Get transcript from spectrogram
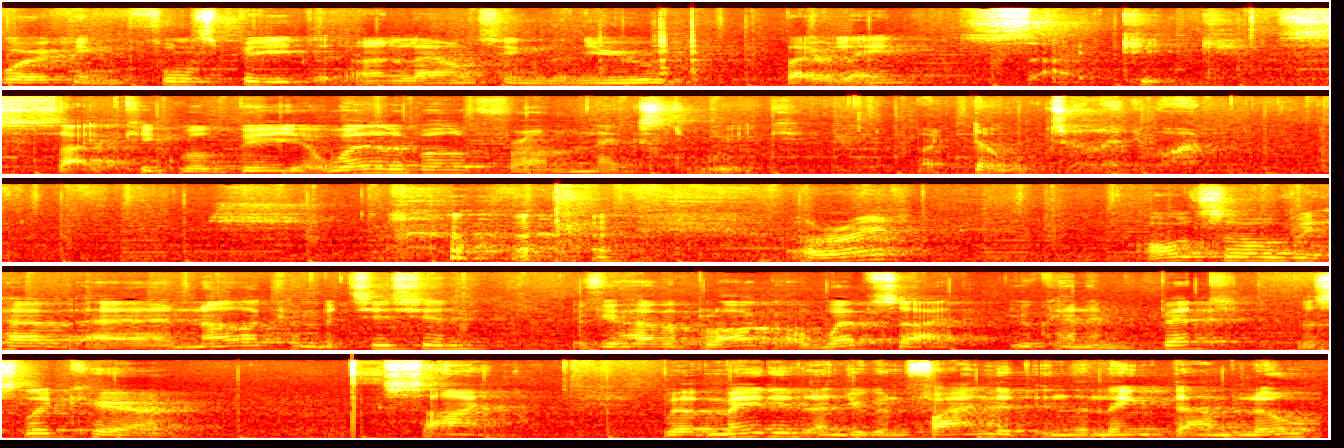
working full speed on launching the new By Vilain Sidekick. Sidekick will be available from next week. But don't tell anyone. Alright. Also, we have another competition. If you have a blog or website, you can embed the Slikhaar sign. We have made it and you can find it in the link down below.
